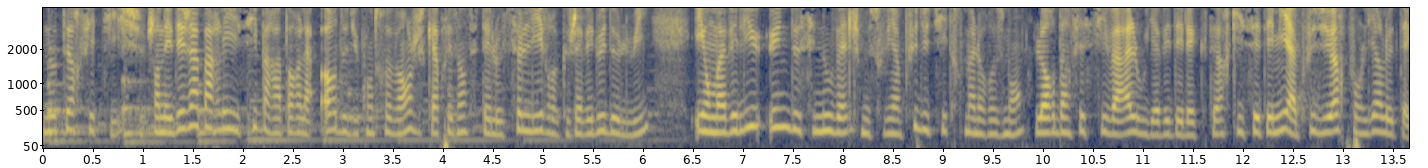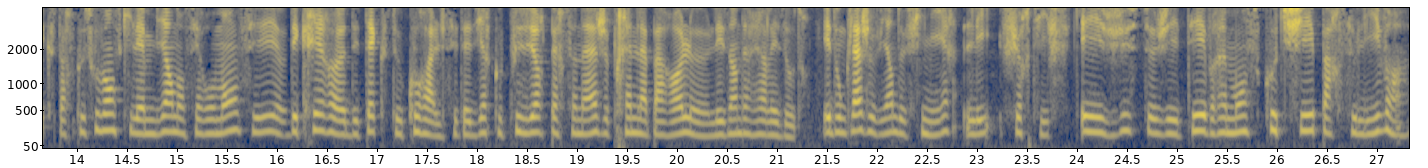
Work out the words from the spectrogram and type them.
mon auteur fétiche. J'en ai déjà parlé ici par rapport à la Horde du Contrevent. Jusqu'à présent, c'était le seul livre que j'avais lu de lui. Et on m'avait lu une de ses nouvelles, je me souviens plus du titre malheureusement, lors d'un festival où il y avait des lecteurs qui s'étaient mis à plusieurs pour lire le texte. Parce que souvent, ce qu'il aime bien dans ses romans, c'est euh, d'écrire euh, des textes chorales, c'est-à-dire que plusieurs personnages prennent la parole euh, les uns derrière les autres. Et donc là, je viens de finir Les Furtifs. Et juste, j'ai été vraiment scotché par ce livre.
